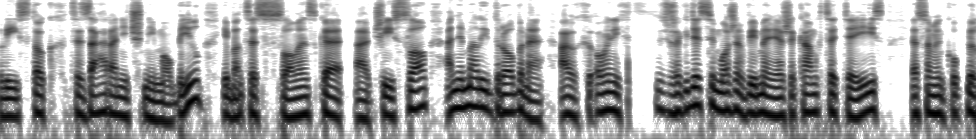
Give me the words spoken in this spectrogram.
lístok cez zahraničný mobil, iba cez slovenské číslo a nemali drobné. A oni, že kde si môžem vymeniať, že kam chcete ísť. Ja som im kúpil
